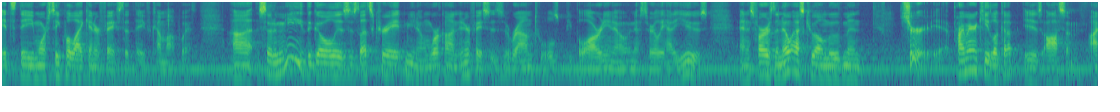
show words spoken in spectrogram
it's the more SQL-like interface that they've come up with. Uh, so to me, the goal is, is let's create, you know, work on interfaces around tools people already know necessarily how to use. And as far as the NoSQL movement, Sure, primary key lookup is awesome. I,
